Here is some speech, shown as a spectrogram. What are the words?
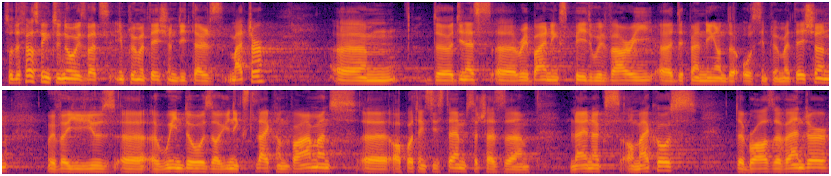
So the first thing to know is that implementation details matter. Um, the DNS uh, rebinding speed will vary uh, depending on the host implementation, whether you use uh, a Windows or Unix-like environment uh, operating system such as um, Linux or MacOS the browser vendor,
